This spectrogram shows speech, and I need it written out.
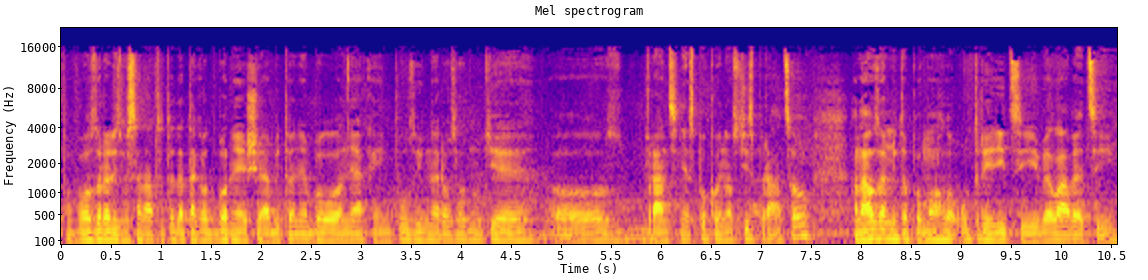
Pozreli sme sa na to teda tak odbornejšie, aby to nebolo nejaké impulzívne rozhodnutie v rámci nespokojnosti s prácou. A naozaj mi to pomohlo utriediť si veľa vecí.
